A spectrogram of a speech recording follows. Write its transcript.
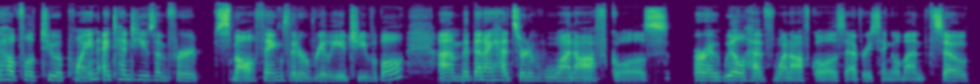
helpful to a point. I tend to use them for small things that are really achievable. Um, but then I had sort of one off goals, or I will have one off goals every single month. So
